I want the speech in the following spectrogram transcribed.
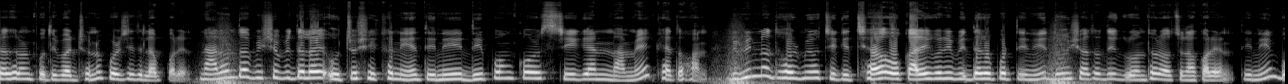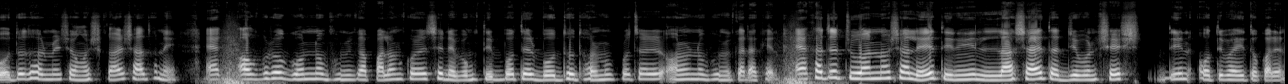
অসাধারণ প্রতিভার জন্য পরিচিতি লাভ করেন। নালন্দা বিশ্ববিদ্যালয়ে উচ্চশিক্ষা নিয়ে তিনি দীপঙ্কর শ্রীজ্ঞান নামে খ্যাত হন। বিভিন্ন ধর্মীয় চিকিৎসা ও কারিগরি বিদ্যার উপর তিনি দুই শতাধিক গ্রন্থ রচনা করেন। তিনি বৌদ্ধ ধর্মের সংস্কার সাধনে এক অগ্রগণ্য ভূমিকা পালন করেছেন এবং তিব্বতের বৌদ্ধ ধর্ম প্রচারের অনন্য ভূমিকা রাখেন। এক হাজার চুয়ান্ন সালে তিনি লাসায় তার জীবন শেষ দিন অতিবাহিত করেন।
